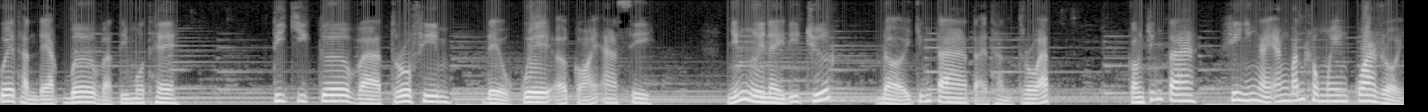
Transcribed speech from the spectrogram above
quê thành Đẹp Bơ và Timothe. Tychicơ và Trophim đều quê ở cõi Asi. Những người này đi trước, đợi chúng ta tại thành Troas. Còn chúng ta, khi những ngày ăn bánh không men qua rồi,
